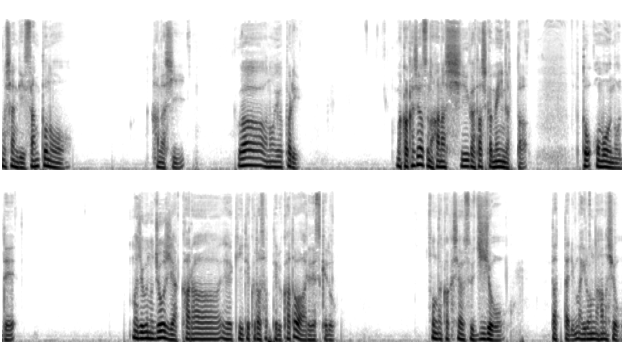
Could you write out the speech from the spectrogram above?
のシャンディさんとの話は、あの、やっぱり、まあ、カカシハウスの話が確かメインだったと思うので、まあ、自分のジョージアから、え聞いてくださってる方はあれですけど、そんなカカシハウス事情だったり、まあ、いろんな話を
